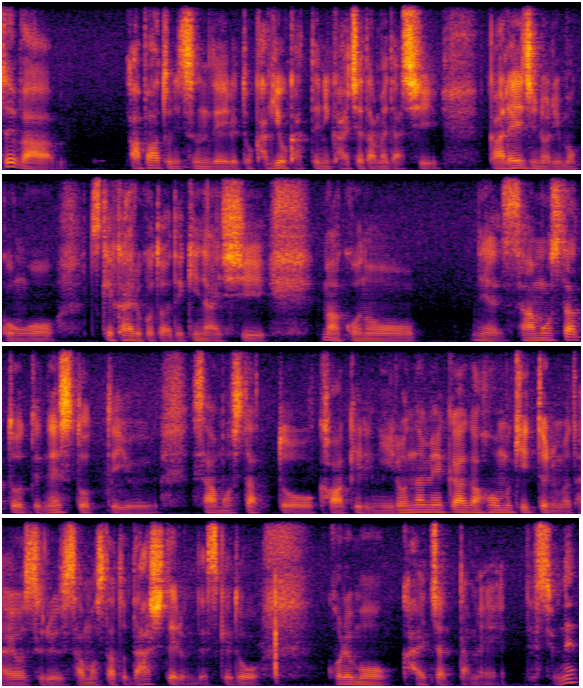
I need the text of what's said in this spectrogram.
例えばアパートに住んでいると鍵を勝手に変えちゃダメだしガレージのリモコンを付け替えることはできないしまあこのね、サーモスタットってネストっていうサーモスタットを皮切りにいろんなメーカーがホームキットにも対応するサーモスタット出してるんですけどこれも変えちゃダメですよね。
